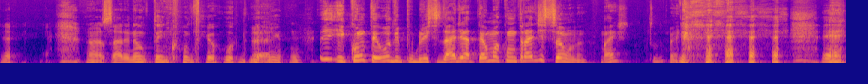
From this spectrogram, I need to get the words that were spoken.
né? Nossa área não tem conteúdo é. nenhum. E, e, conteúdo e publicidade é até uma contradição, né? Mas tudo bem. é,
